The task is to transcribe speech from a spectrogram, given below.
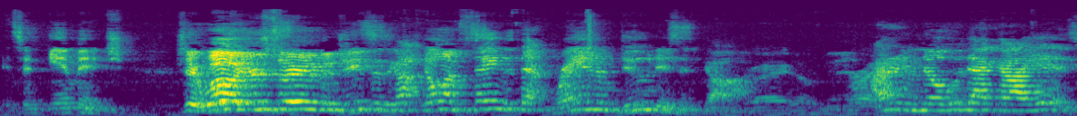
It's an image. You say, well, you're saying that Jesus is God. No, I'm saying that that random dude isn't God. Right. I don't even know who that guy is.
